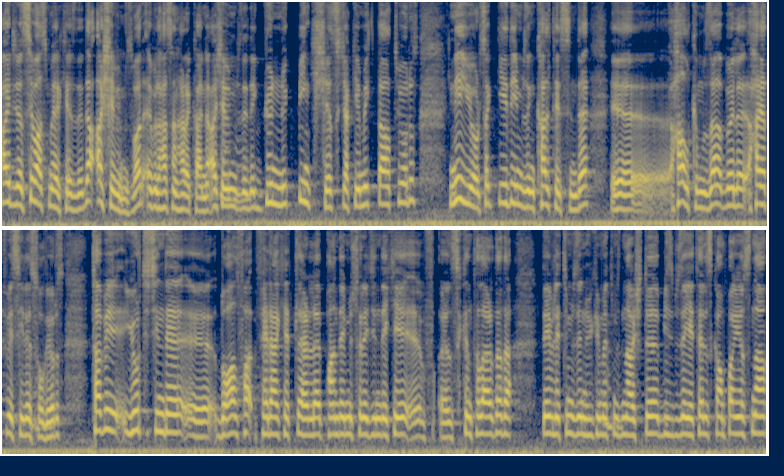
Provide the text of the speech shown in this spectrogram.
Ayrıca Sivas merkezde de aşevimiz var. Ebu'l Hasan Harakani aşevimizde de günlük bin kişiye sıcak yemek dağıtıyoruz. Ne yiyorsak yediğimizin kalitesinde e, halkımıza böyle hayat vesilesi oluyoruz. Tabii yurt içinde e, doğal felaketlerle pandemi sürecindeki e, e, sıkıntılarda da devletimizin, hükümetimizin açtığı Biz Bize Yeteriz kampanyasına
